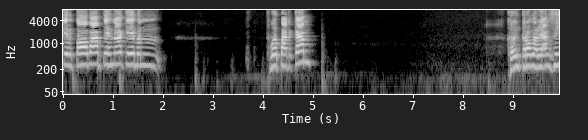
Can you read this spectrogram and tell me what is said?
គេមិនតវ៉ាប្រទេសណាគេមិនធ្វើបាតកម្មឃើញក្រុមរាំងស៊ី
